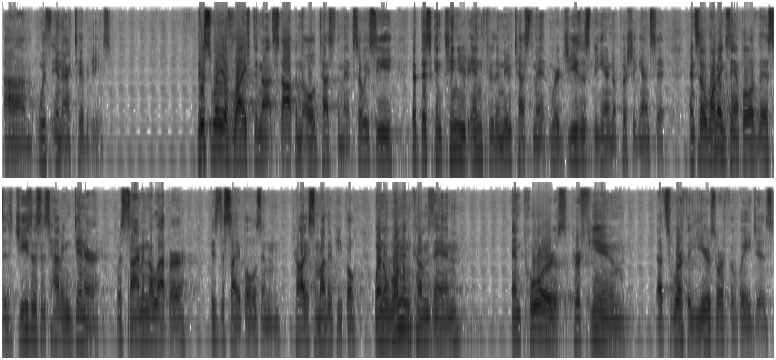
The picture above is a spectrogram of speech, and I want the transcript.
um, within activities. This way of life did not stop in the Old Testament, so we see that this continued in through the New Testament where Jesus began to push against it. And so, one example of this is Jesus is having dinner with Simon the leper, his disciples, and probably some other people. When a woman comes in and pours perfume that's worth a year's worth of wages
